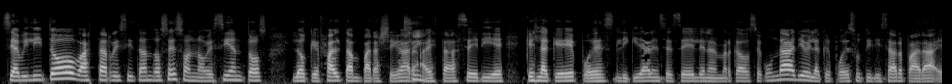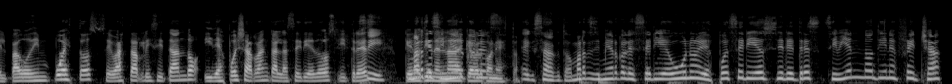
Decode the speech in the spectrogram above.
Se habilitó, va a estar recitándose, son 900 lo que faltan para llegar a esta serie, que es la que puedes liquidar en CCL en el mercado secundario y la que puedes utilizar para el pago de impuestos. Se va a estar licitando y después ya arrancan la serie 2 y 3, que no tienen nada que ver con esto. Exacto, martes y miércoles serie 1 y después serie 2 y serie 3. Si bien no tiene fecha,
